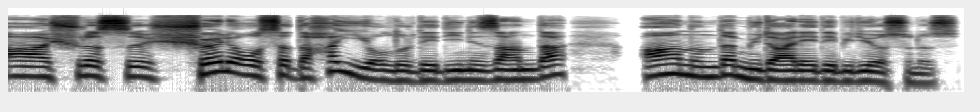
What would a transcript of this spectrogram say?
''Aa şurası şöyle olsa daha iyi olur.'' dediğiniz anda anında müdahale edebiliyorsunuz.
